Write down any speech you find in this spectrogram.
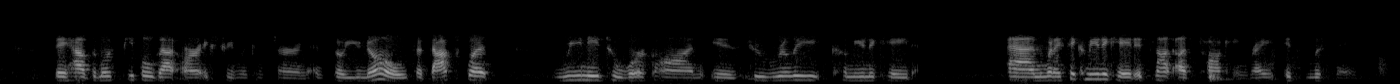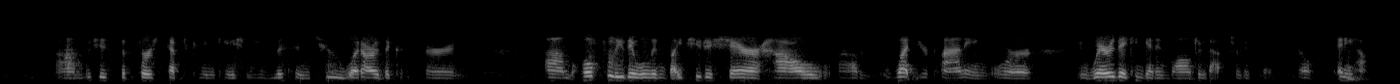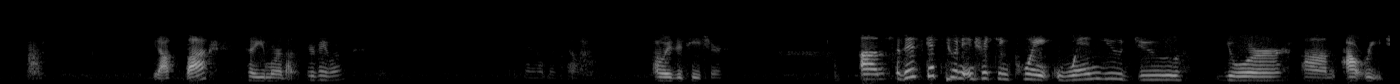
They have the most people that are extremely concerned. And so you know that that's what we need to work on is to really communicate. And when I say communicate, it's not us talking, right? It's listening, um, which is the first step to communication. You listen to what are the concerns. Um, hopefully they will invite you to share how, um, what you're planning or you know, where they can get involved or that sort of thing. So anyhow, get off the box tell you more about survey work. I can't help myself. Always a teacher. Um, so this gets to an interesting point. When you do your um, outreach,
